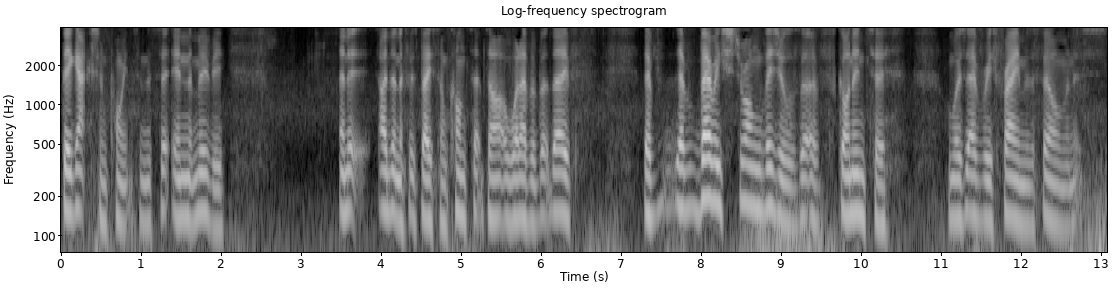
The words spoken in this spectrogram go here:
big action points in the in the movie. And it, I don't know if it's based on concept art or whatever, but they've they've they're very strong visuals that have gone into almost every frame of the film, and it's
